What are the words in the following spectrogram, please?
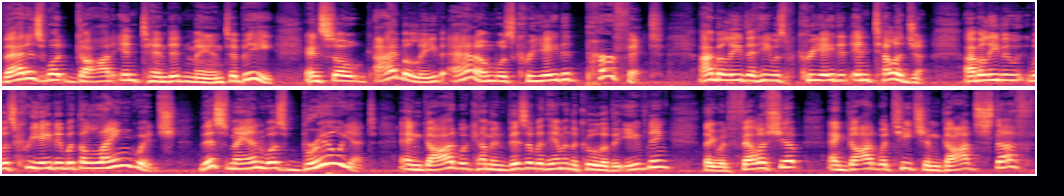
That is what God intended man to be. And so I believe Adam was created perfect. I believe that he was created intelligent. I believe he was created with a language. This man was brilliant, and God would come and visit with him in the cool of the evening. They would fellowship, and God would teach him God stuff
